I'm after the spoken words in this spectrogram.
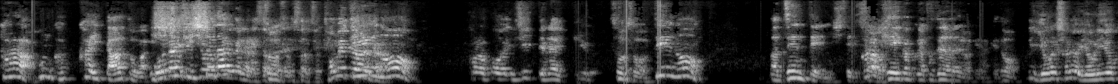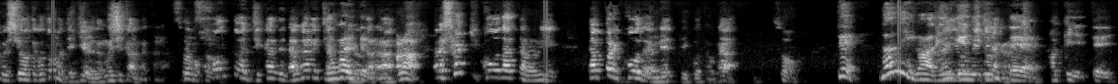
から本か書いた後が一緒同じ一緒だからそうそうそうそう。止めていうてあるから。のを、これをこういじってないっていう。そうそう。っていうのを、まあ、前提にしてるから計画が立てられるわけだけど、でよそれをより良くしようってこともできるよね。無時間だから。でそうそうも本当は時間で流れちゃ流れてるってるから、から、あれさっきこうだったのに、やっぱりこうだよねっていうことが、そう。で、何が人間にとって、はっきり言って、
